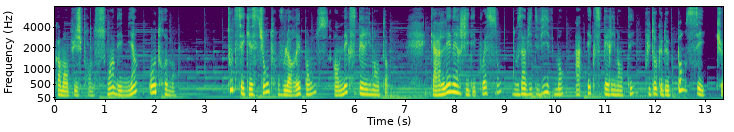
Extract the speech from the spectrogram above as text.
Comment puis-je prendre soin des miens autrement? Toutes ces questions trouvent leur réponse en expérimentant, car l'énergie des poissons nous invite vivement à expérimenter plutôt que de penser que.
